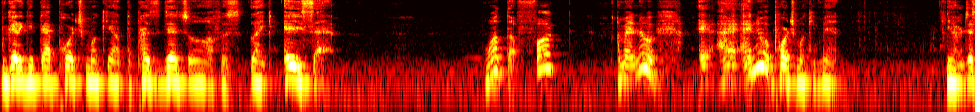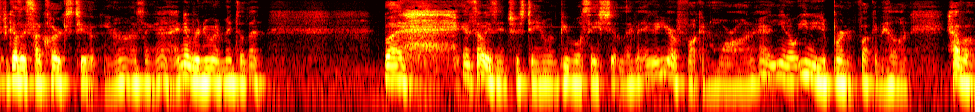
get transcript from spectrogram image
We gotta get that porch monkey out the presidential office like ASAP what the fuck? I mean, I knew, I, I knew what porch monkey meant. You know, just because I saw Clerks II. You know, I was like, I never knew what it meant till then. But it's always interesting when people say shit like that. Go, You're a fucking moron. Eh, you know, you need to burn in fucking hell and have a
